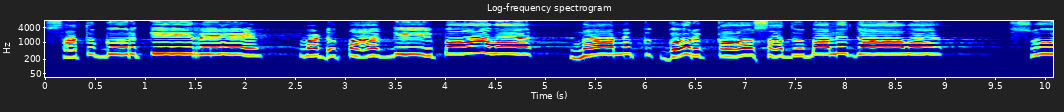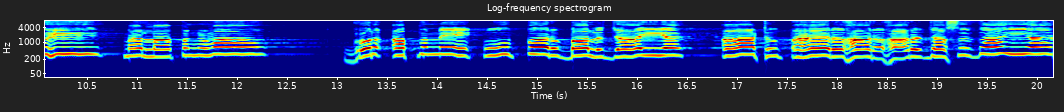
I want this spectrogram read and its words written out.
ਸਤਿਗੁਰ ਕੀ ਰੇਣ ਵਡ ਭਾਗੀ ਪਾਵੈ। ਨਾਨਕ ਗੁਰ ਕੋ ਸਦ ਬਲ ਜਾਵੈ। ਸੂਹੀ ਮਹਿਲਾ ਪੰਜਵਾ, ਗੁਰ ਆਪਣੇ ਉਪਰ ਬਲ ਜਾਈਐ। ਆਠ ਪੈਰ ਹਰ ਹਰ ਜਸ ਗਾਈਐ।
